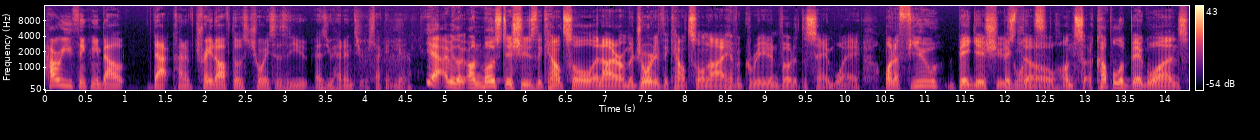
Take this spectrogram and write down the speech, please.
How are you thinking about that kind of trade off those choices as you as you head into your second year? Yeah, I mean, look, on most issues, the council and I, or a majority of the council and I, have agreed and voted the same way. On a few big issues, Big though, on a couple of big ones,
